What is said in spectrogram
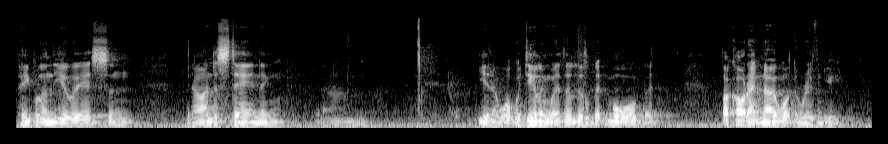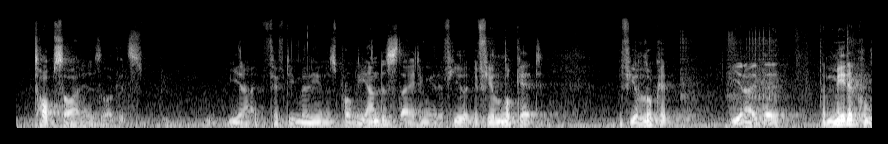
people in the US and you know understanding, um, you know, what we're dealing with a little bit more. But like, I don't know what the revenue top side is. Like, it's you know, 50 million is probably understating it. If you if you look at if you look at you know the the medical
